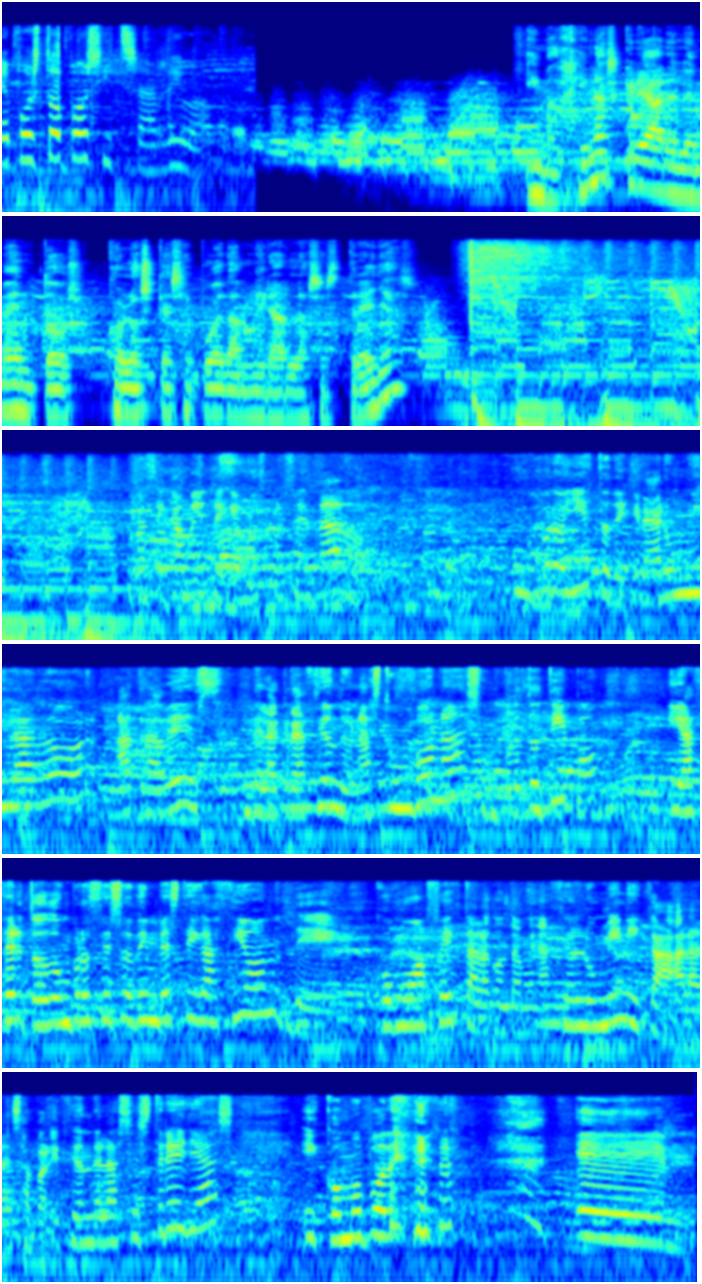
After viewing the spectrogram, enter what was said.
le he puesto posits arriba. ¿Imaginas crear elementos con los que se puedan mirar las estrellas? Básicamente que hemos presentado un proyecto de crear un mirador a través de la creación de unas tumbonas, un prototipo, y hacer todo un proceso de investigación de cómo afecta la contaminación lumínica a la desaparición de las estrellas y cómo poder eh,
